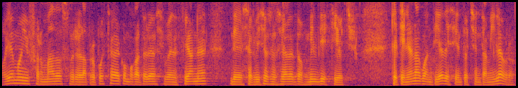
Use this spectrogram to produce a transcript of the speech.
Hoy hemos informado sobre la propuesta de convocatoria de subvenciones de servicios sociales 2018, que tenía una cuantía de 180.000 euros.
